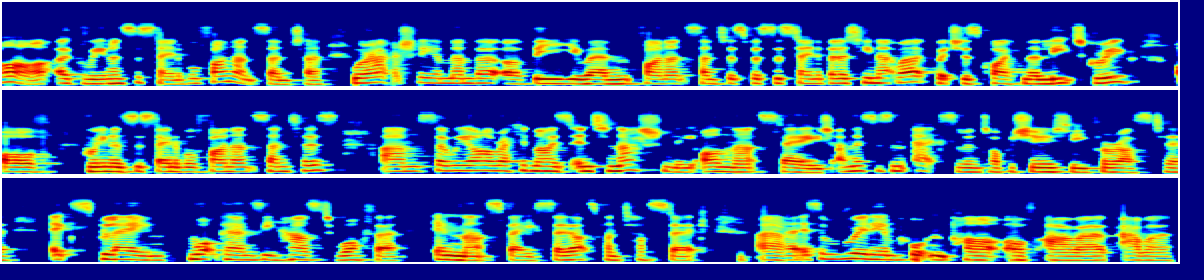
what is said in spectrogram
are a green and sustainable finance centre. We're actually a member of the UN Finance Centres for Sustainability Network, which is quite an elite group of green and sustainable finance centres. Um, so we are recognised internationally on that stage, and this is an excellent opportunity for us to explain what Guernsey has to offer in that space. So that's fantastic. Uh, it's a really important part of our our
